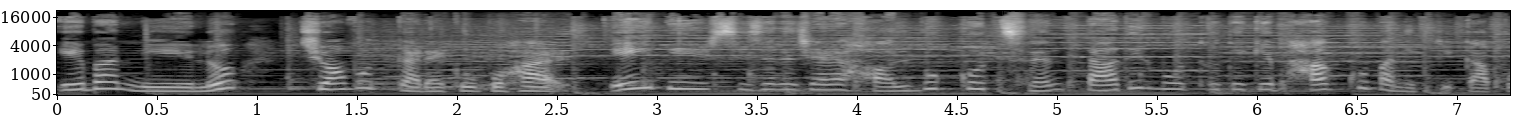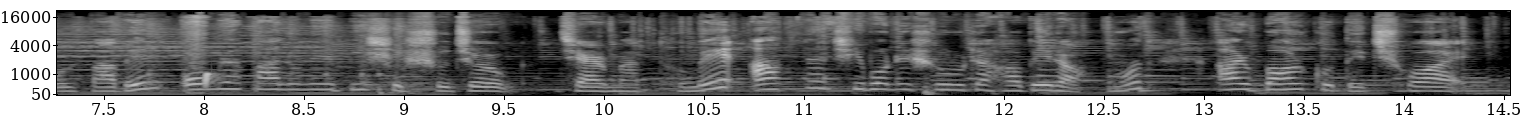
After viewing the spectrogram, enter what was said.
এবার নিয়ে এলো চমৎকার এক উপহার। এই বিয়ের সিজনে যারা হল বুক করছেন, তাদের মধ্য থেকে ভাগ্যবান একটি কাপড় পাবেন ওমরা পালনের বিশেষ সুযোগ, যার মাধ্যমে আপনার জীবনের শুরুটা হবে রহমত আর বরকতের ছোঁয়ায়।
